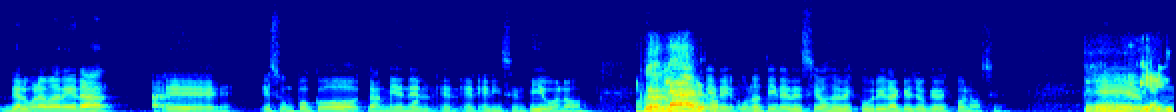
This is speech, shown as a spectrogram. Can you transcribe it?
de alguna manera eh, es un poco también el, incentivo, ¿no? Claro. Uno, tiene, deseos de descubrir aquello que desconoce. Eh, y ahí,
